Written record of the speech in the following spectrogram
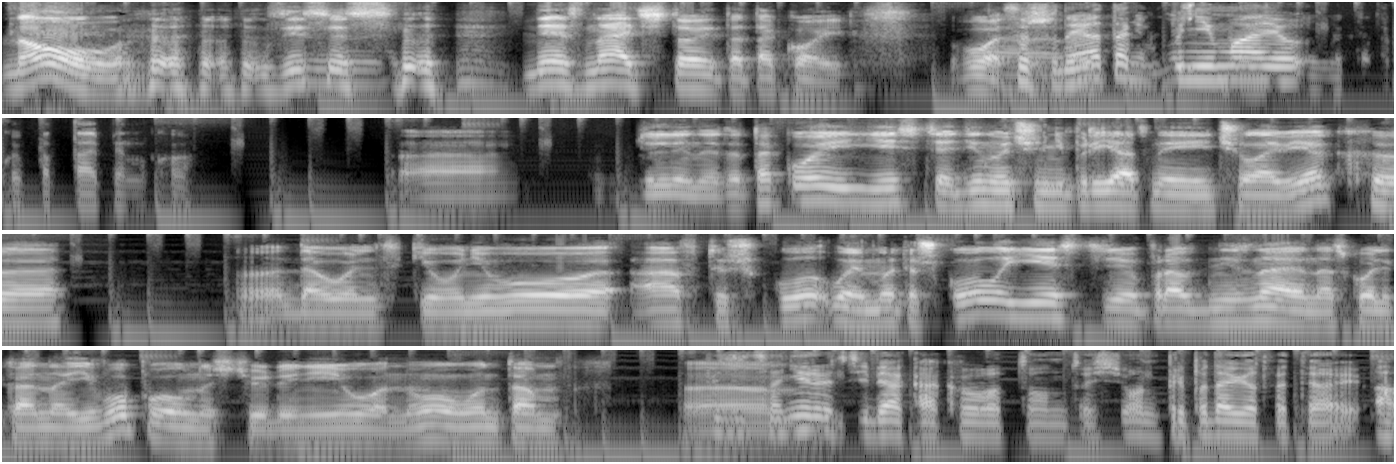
No, this is не знать, что это такой. Вот. Слушай, ну я так понимаю... Это такой Потапенко. А, блин, это такой есть один очень неприятный человек, э, довольно-таки. У него автошкола, ой, мотошкола есть, правда, не знаю, насколько она его полностью или не его, но он там позиционирует себя как вот он, то есть он преподает в этой а,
